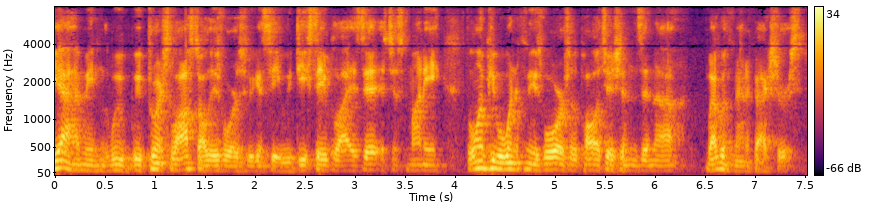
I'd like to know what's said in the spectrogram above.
Yeah, I mean, we, we pretty much lost all these wars. We can see we destabilized it. It's just money. The only people winning from these wars are the politicians and uh, weapons manufacturers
